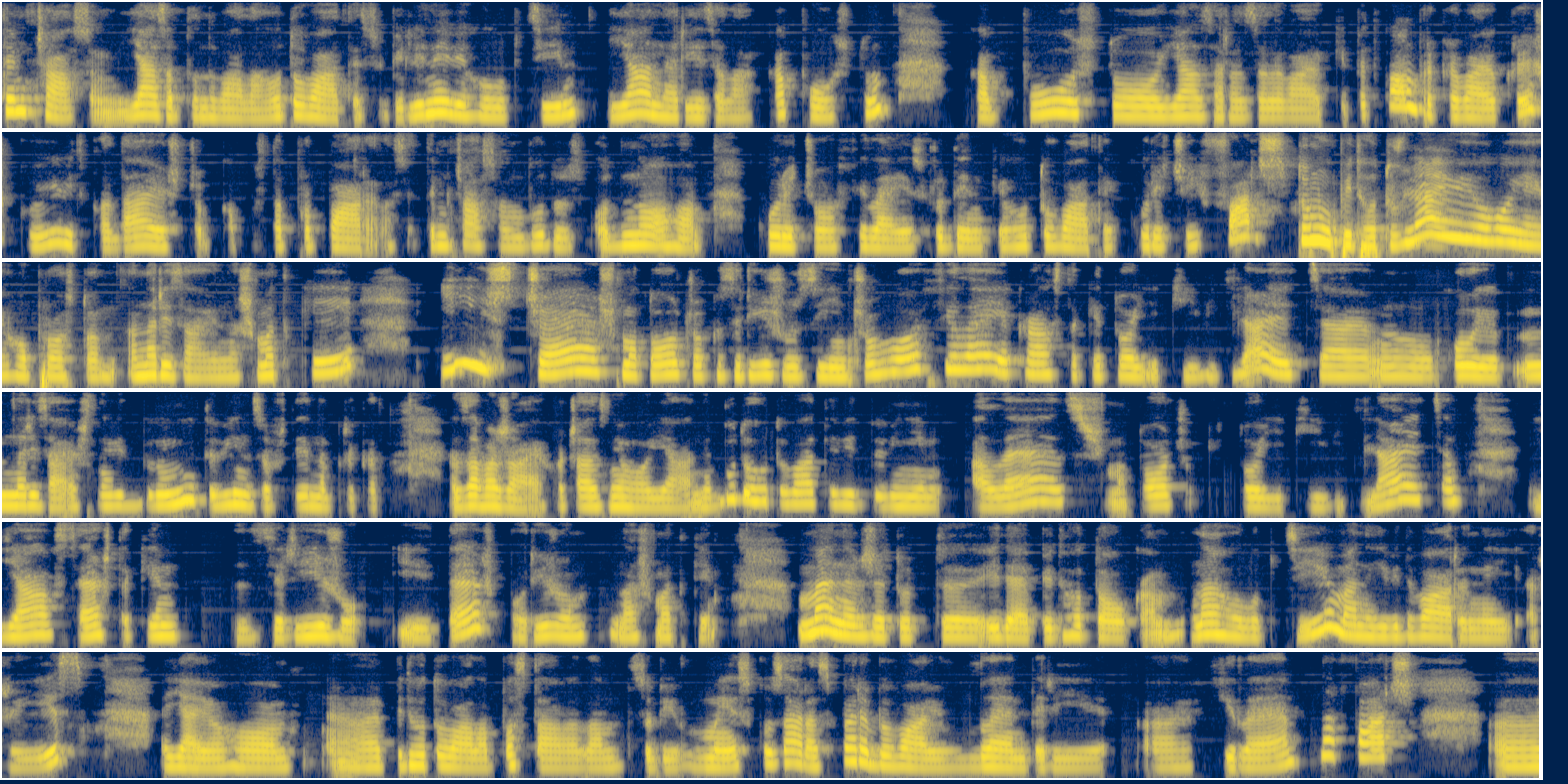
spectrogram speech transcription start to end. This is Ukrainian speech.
Тим часом я запланувала готувати собі ліниві голубці, я нарізала капусту, Капусту я зараз заливаю кипятком, прикриваю кришкою і відкладаю, щоб капуста пропарилася. Тим часом буду з одного курячого філею з грудинки готувати курячий фарш, тому підготовляю його, я його просто нарізаю на шматки і ще шматочок зріжу з іншого філе, якраз таки той, який відділяється. Ну, Коли нарізаєш на відбивні, то він завжди, наприклад, заважає. Хоча з нього я не буду готувати відбивні, але з шматочок, той, який відділяється, я все ж таки зріжу і теж поріжу на шматки. У мене вже тут е, підготовка на голубці, у мене є відварений рис. Я його е, підготувала, поставила собі в миску. Зараз перебиваю в блендері е, філе на фарш.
